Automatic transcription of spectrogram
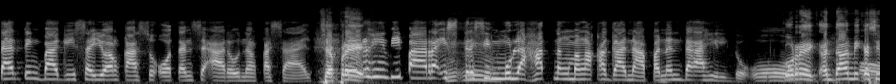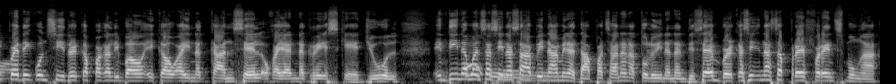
importanteng bagay sa'yo ang kasuotan sa araw ng kasal. Siyempre. Pero hindi para stressin mo lahat ng mga kaganapan ng dahil doon. Correct. Ang dami kasi Oo. pwedeng consider kapag halimbawa ikaw ay nag-cancel o kaya nag-reschedule. Hindi naman sa Oo. sinasabi namin na dapat sana natuloy na ng December kasi nasa preference mo nga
